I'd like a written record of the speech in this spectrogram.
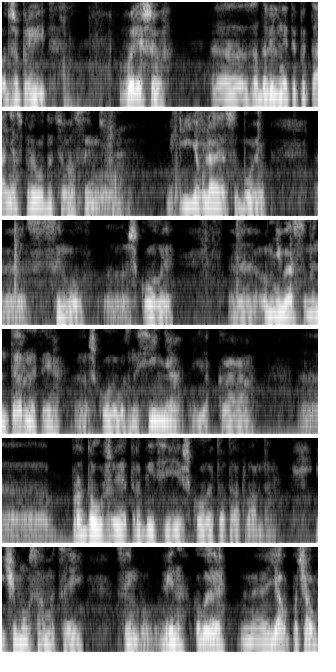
Отже, привіт. Вирішив е, задовільнити питання з приводу цього символу, який являє собою е, символ е, школи Omniversum Інтернети, е, школи Вознесіння, яка продовжує традиції школи Тота Атланта. І чому саме цей символ? Він, коли я почав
